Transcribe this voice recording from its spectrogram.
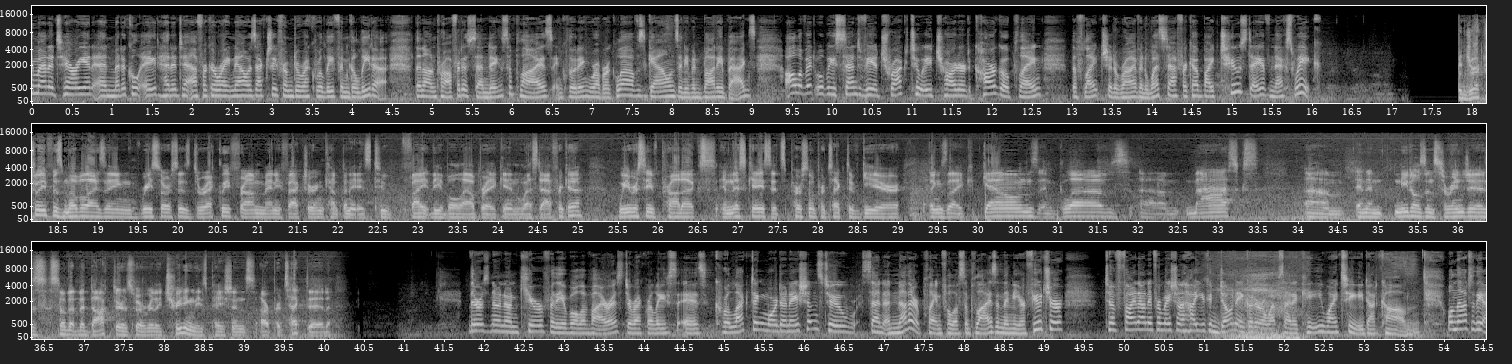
humanitarian and medical aid headed to Africa right now is actually from Direct Relief in Goleta. The nonprofit is sending supplies, including rubber gloves, gowns, and even body bags. All of it will be sent via truck to a chartered cargo plane. The flight should arrive in West Africa by Tuesday of next week. Direct Relief is mobilizing resources directly from manufacturing companies to fight the Ebola outbreak in West Africa. We receive products, in this case, it's personal protective gear, things like gowns and gloves, um, masks, um, and then needles and syringes so that the doctors who are really treating these patients are protected. There is no known cure for the Ebola virus. Direct Relief is collecting more donations to send another plane full of supplies in the near future. To find out information on how you can donate, go to our website at keyt.com. Well, now to the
